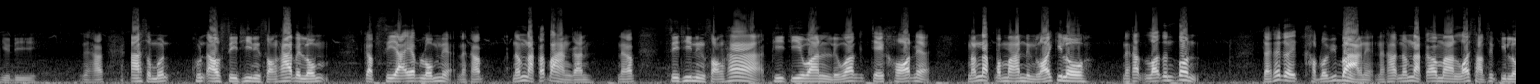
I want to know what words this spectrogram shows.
อยู่ดีนะครับอะสมมติคุณเอา CT 125ไปล้มกับ CRF ล้มเนี่ยนะครับน้ำหนักก็ต่างกันนะครับ CT 125 PG1 หรือว่า J Cross เนี่ยน้ำหนักประมาณ 100กิโลนะครับร้อยต้นๆแต่ถ้าเกิดขับรถวิบากเนี่ยนะครับน้ำหนักก็ประมาณ 130กิโล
